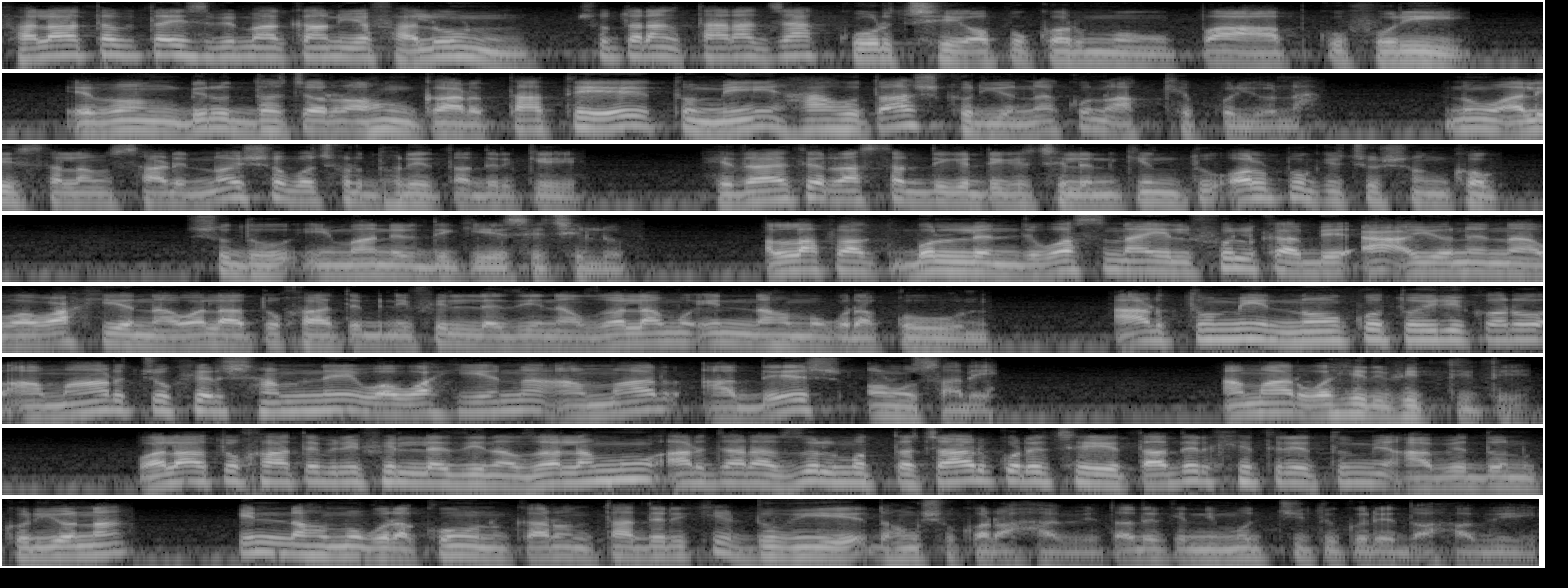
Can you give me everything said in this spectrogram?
ফালা তাবতাইস বিমা কানুয়া ফালুন সুতরাং তারা যা করছে, অপকর্ম, পাপ, কুফরি এবং বিরুদ্ধাচরণ অহংকার, তাতে তুমি হাহুতাশ করিও না, কোনো আক্ষেপ করিও না। নু আলী সাল্লাম সাড়ে নয়শো বছর ধরে তাদেরকে হেদায়তের রাস্তার দিকে ডেকেছিলেন, কিন্তু অল্প কিছু সংখ্যক শুধু ইমানের দিকে এসেছিল। আল্লাহ পাক বললেন যে, ওয়াসনাইল ফুলকা বে আয়না ওয়া ওয়াহিয়ানা ওয়ালা তুখাতিবনি ফিল্লাযিনা যালামু ইন্নাহুম মুগরাকুন। আর তুমি নৌকো তৈরি করো আমার চোখের সামনে, ওয়া ওয়াহিয়ানা আমার আদেশ অনুসারে, আমার ওয়াহির ভিত্তিতে। ওয়ালা তুখাতিবনি ফিল্লাযিনা যালামু, আর যারা জুলম অত্যাচার করেছে, তাদের ক্ষেত্রে তুমি আবেদন করিও না। ইন্নাহ মোগরা কোন কারণ তাদেরকে ডুবিয়ে ধ্বংস করা হবে, তাদেরকে নিমজ্জিত করে দেওয়া হবে।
